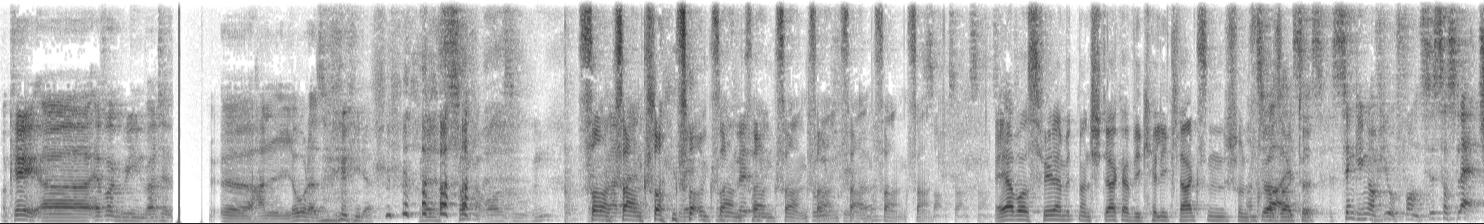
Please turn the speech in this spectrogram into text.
Okay, äh, Evergreen, warte. Äh, hallo, da sind wir wieder. Ich werde einen Song raussuchen. Song, Song, Song, Song, Song, Song, Song, Song. Song, Song, Song. Song, Song, Song. Ja, aber es Fehler, damit man stärker wie Kelly Clarkson schon Und früher zwar ist sagte. es Thinking of You von Sister Sledge,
